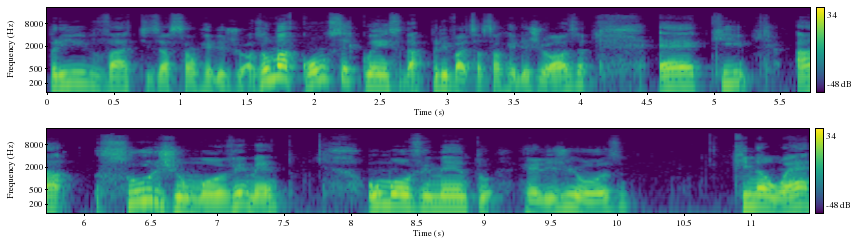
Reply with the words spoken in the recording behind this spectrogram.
privatização religiosa. Uma consequência da privatização religiosa é que a, surge um movimento, um movimento religioso que não é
